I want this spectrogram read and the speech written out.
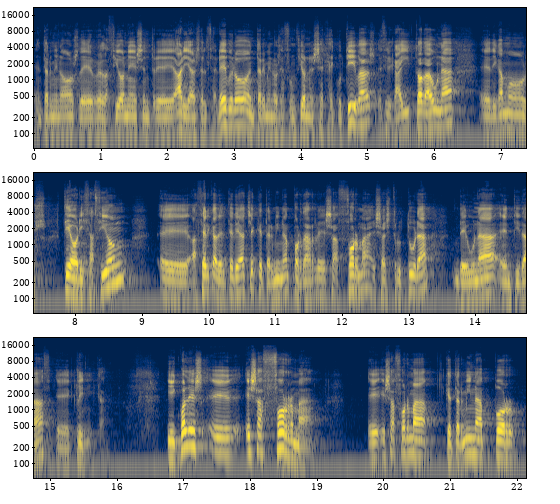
en términos de relaciones entre áreas del cerebro, en términos de funciones ejecutivas, es decir, que hay toda una, eh, digamos, teorización eh, acerca del TDAH que termina por darle esa forma, esa estructura de una entidad eh, clínica. ¿Y cuál es esa forma, esa forma que termina por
